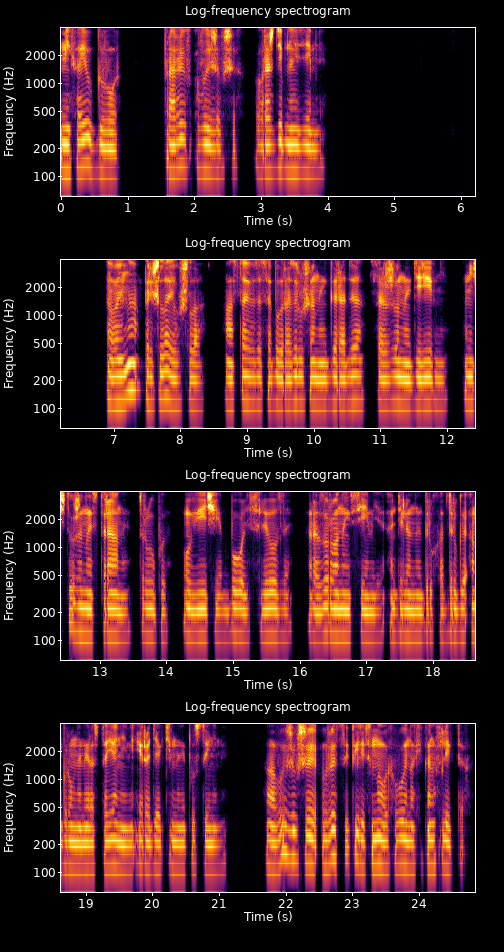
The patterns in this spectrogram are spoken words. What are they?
Михаил Гвор. Прорыв выживших. Враждебные земли. Война пришла и ушла, оставив за собой разрушенные города, сожженные деревни, уничтоженные страны, трупы, увечья, боль, слезы, разорванные семьи, отделенные друг от друга огромными расстояниями и радиоактивными пустынями. А выжившие уже сцепились в новых войнах и конфликтах,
